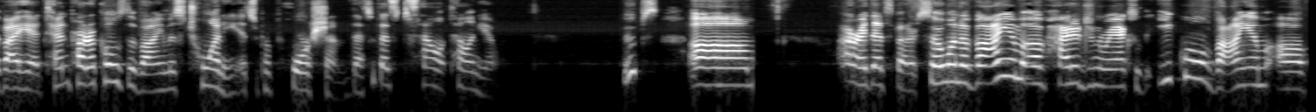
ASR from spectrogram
if I had 10 particles, the volume is 20. It's a proportion. That's what that's tell, telling you. Oops. Um, all right, that's better. So when a volume of hydrogen reacts with equal volume of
